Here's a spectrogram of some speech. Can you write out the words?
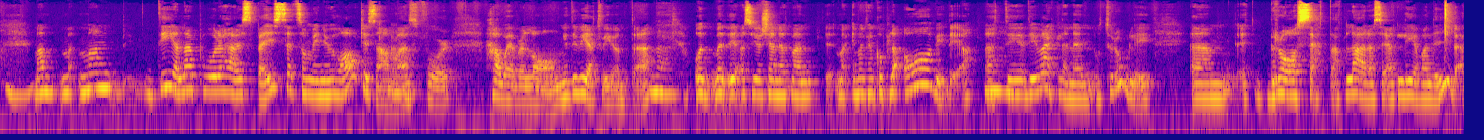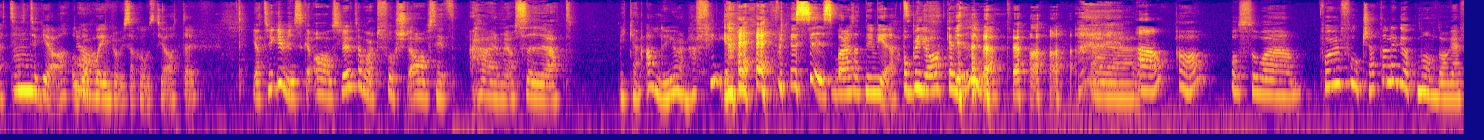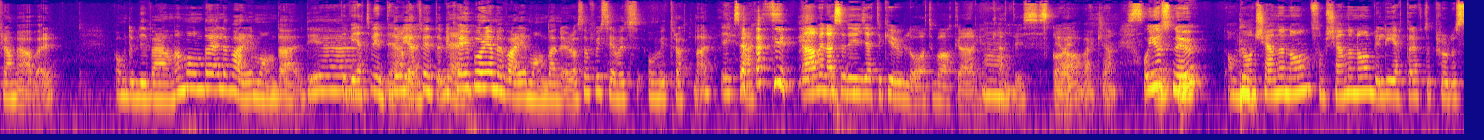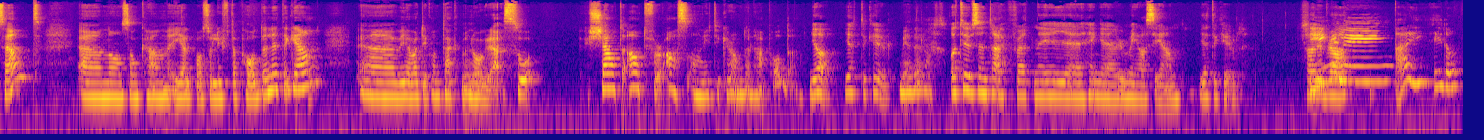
Man, man, man delar på det här spacet som vi nu har tillsammans för however long, det vet vi ju inte. Nej. Och, men, eh, alltså jag känner att man, man, man kan koppla av i det. Att det, det är verkligen en otrolig, ehm, ett bra sätt att lära sig att leva livet, tycker jag. Och Ja. gå på improvisationsteater. Jag tycker vi ska avsluta vårt första avsnitt här med att säga att vi kan aldrig göra några fel. Precis, bara så att ni vet. Och bejaka livet. Eh, Ja, ja, och så eh, får vi fortsätta lägga upp måndagar framöver. Om det blir varannan måndag eller varje måndag, det, det vet vi inte det vet vi inte. Vi kan ju börja med varje måndag nu och sen får vi se om vi, om vi tröttnar. Exakt. Ja, men alltså det är jättekul att vara tillbaka, Kattis. Skoj. Ja, verkligen. Och just nu, om någon känner någon som känner någon, vi letar efter producent, eh, någon som kan hjälpa oss att lyfta podden lite grann. Eh, vi har varit i kontakt med några, så shout out for us om ni tycker om den här podden. Ja, jättekul. Meddela oss. Och tusen tack för att ni eh, hänger med oss igen. Jättekul. Ha det bra. Bye, hejdå.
